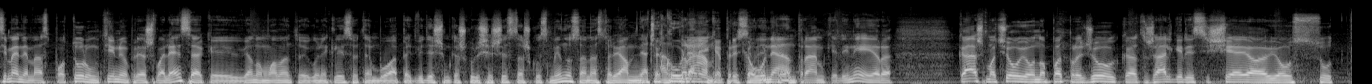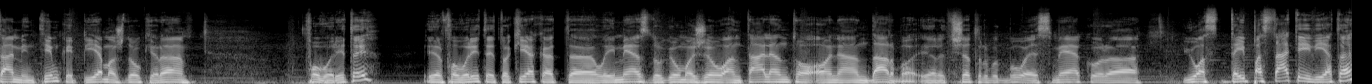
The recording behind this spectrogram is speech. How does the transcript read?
atsimenėmės po tų rungtynių prieš Valenciją, kai vienu momentu, jeigu neklysiu, ten buvo apie 20 kažkur 6 taškus minusą, mes turėjom net čia antram, Kaune antram kelinį. Ir ką aš mačiau jau nuo pat pradžių, kad Žalgeris išėjo jau su tą mintim, kaip jie maždaug yra favoritai. Ir favoritai tokie, kad e, laimės daugiau mažiau ant talento, o ne ant darbo. Ir čia turbūt buvo esmė, kur e, juos taip pastatė į vietą,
